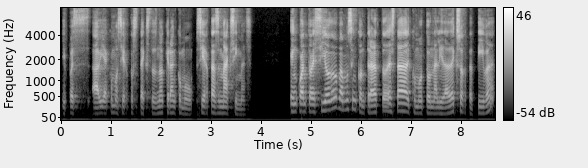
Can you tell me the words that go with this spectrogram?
y pues había como ciertos textos, ¿no? Que eran como ciertas máximas. En cuanto a Hesíodo, vamos a encontrar toda esta como tonalidad exhortativa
